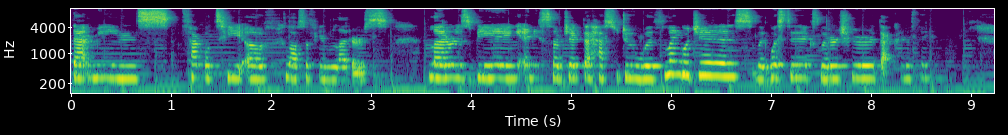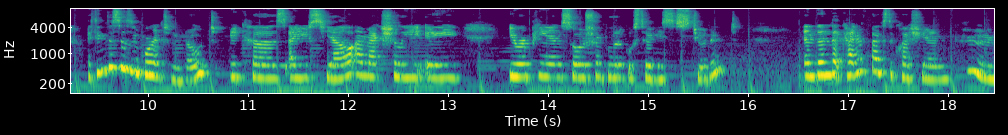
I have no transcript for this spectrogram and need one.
that means Faculty of Philosophy and Letters letters being any subject that has to do with languages, linguistics, literature, that kind of thing. I think this is important to note because at UCL I'm actually a European Social and Political Studies student. And then that kind of begs the question, hmm,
